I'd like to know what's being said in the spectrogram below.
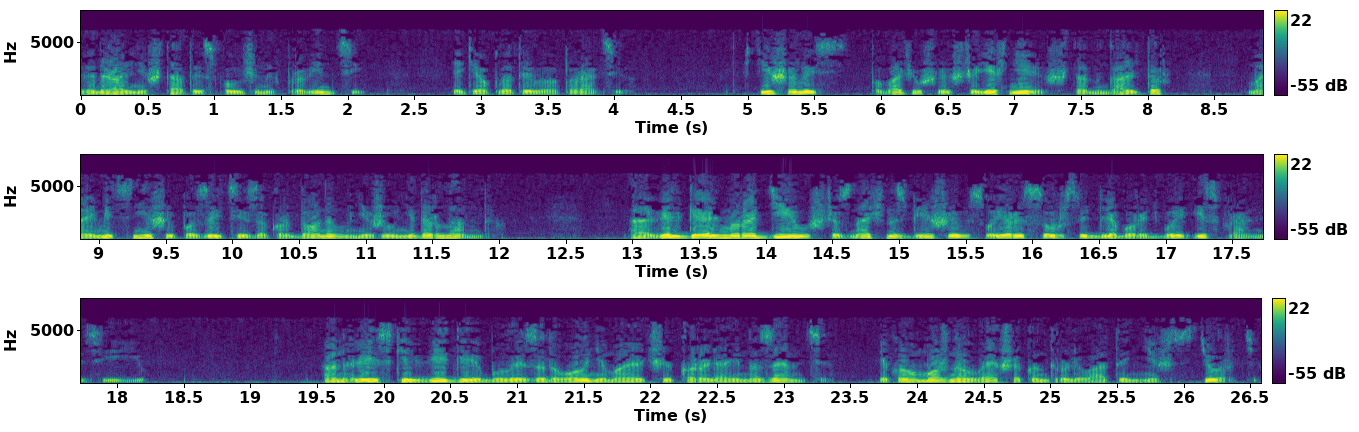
Генеральні штати Сполучених Провінцій, які оплатили операцію, втішились, побачивши, що їхній штатгальтер має міцніші позиції за кордоном, ніж у Нідерландах. А Вільгельм радів, що значно збільшив свої ресурси для боротьби із Францією. Англійські віги були задоволені, маючи короля іноземця, якого можна легше контролювати, ніж стюартів.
